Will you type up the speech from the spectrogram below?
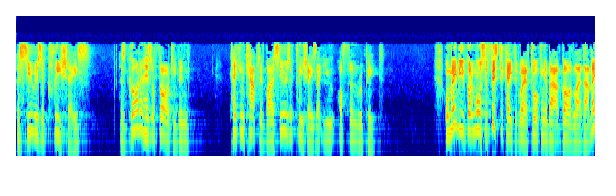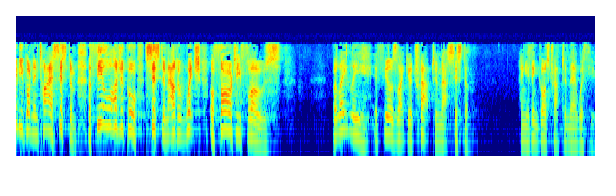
a series of cliches? Has God and His authority been taken captive by a series of cliches that you often repeat. Well, maybe you've got a more sophisticated way of talking about God like that. Maybe you've got an entire system, a theological system out of which authority flows. But lately, it feels like you're trapped in that system. And you think God's trapped in there with you.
